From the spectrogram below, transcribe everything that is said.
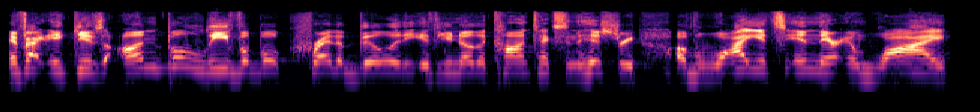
In fact, it gives unbelievable credibility if you know the context and the history of why it's in there and why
